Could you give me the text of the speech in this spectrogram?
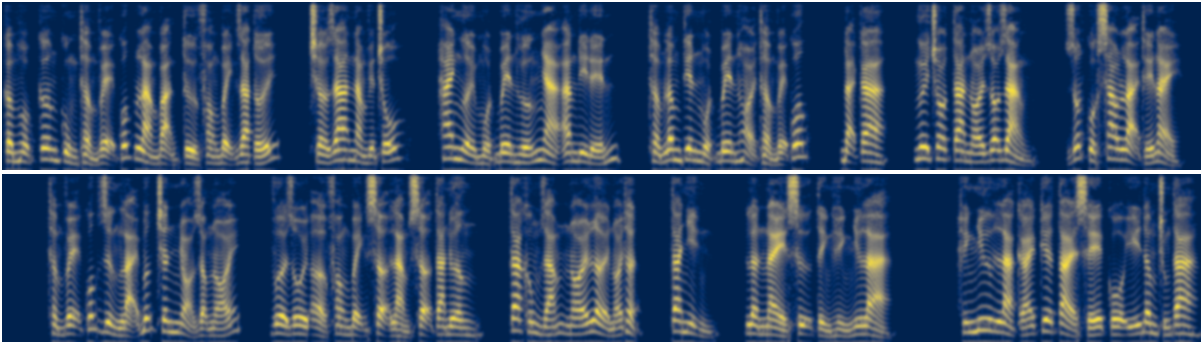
cầm hộp cơm cùng thẩm vệ quốc làm bạn từ phòng bệnh ra tới, chờ ra nằm viện chỗ, hai người một bên hướng nhà ăn đi đến, thẩm lâm tiên một bên hỏi thẩm vệ quốc, đại ca, ngươi cho ta nói rõ ràng, rốt cuộc sao lại thế này. Thẩm vệ quốc dừng lại bước chân nhỏ giọng nói, vừa rồi ở phòng bệnh sợ làm sợ ta nương, ta không dám nói lời nói thật, ta nhìn, lần này sự tình hình như là, hình như là cái kia tài xế cố ý đâm chúng ta.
